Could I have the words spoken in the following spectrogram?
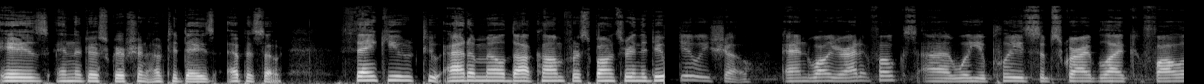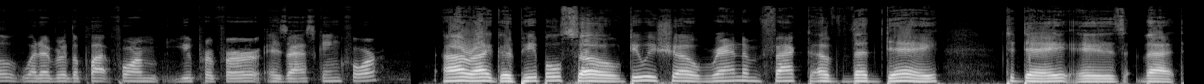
is in the description of today's episode. Thank you to AdamMale.com for sponsoring the Dewey Show. And while you're at it, folks, uh, will you please subscribe, like, follow, whatever the platform you prefer is asking for? All right, good people. So, Dewey Show random fact of the day today is that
